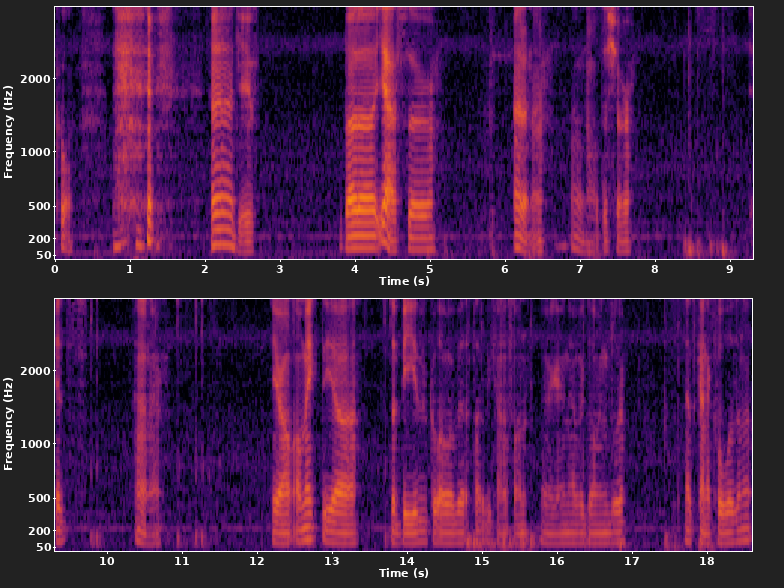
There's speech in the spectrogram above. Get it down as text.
Cool. ah, jeez. But uh, yeah, so I don't know. I don't know what to show. It's I don't know. Here, I'll, I'll make the uh, the beads glow a bit. That'll be kind of fun. There we go. Now they're glowing blue. That's kind of cool, isn't it?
